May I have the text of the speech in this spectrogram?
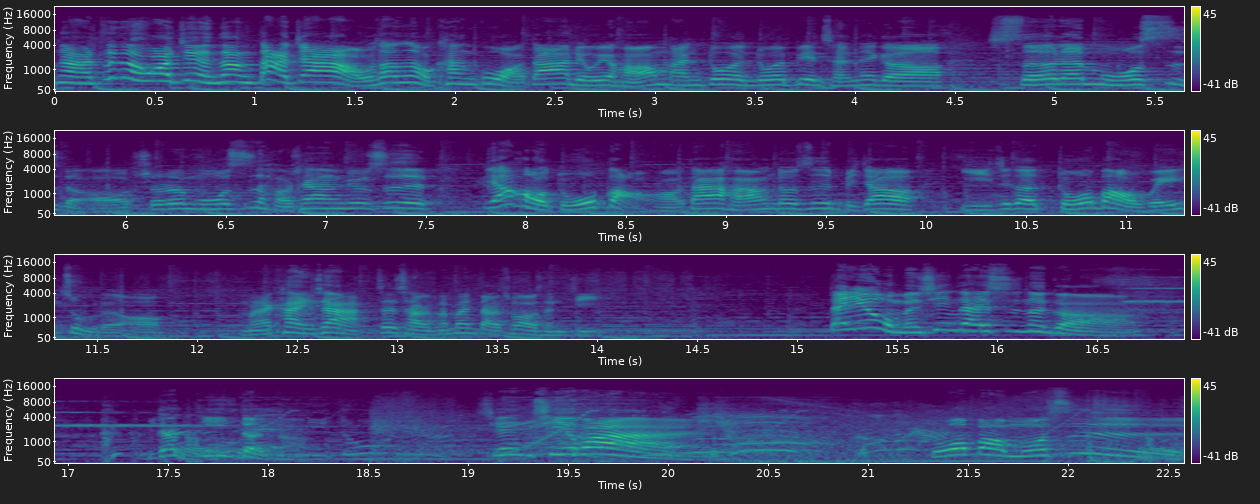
那这个的话，基本上大家啊，我上次有看过啊，大家留言好像蛮多人都会变成那个蛇人模式的哦。蛇人模式好像就是比较好夺宝哦，大家好像都是比较以这个夺宝为主的哦。我们来看一下这场能不能打出好成绩。但因为我们现在是那个比较低等啊，先切换夺宝模式。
